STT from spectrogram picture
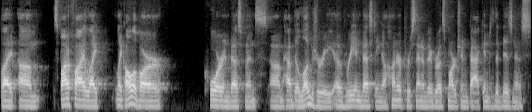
But um, Spotify, like like all of our core investments, um, have the luxury of reinvesting 100% of their gross margin back into the business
